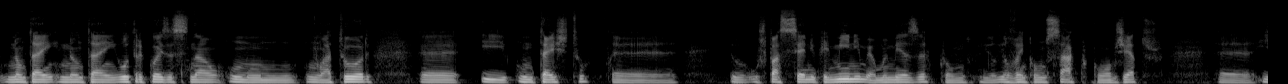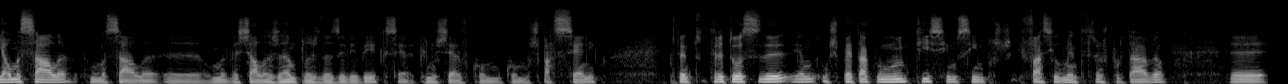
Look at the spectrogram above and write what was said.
não, tem, não tem outra coisa senão um, um, um ator e um texto o espaço cénico é mínimo, é uma mesa, com, ele vem com um saco com objetos uh, e há uma sala, uma sala, uh, uma das salas amplas da ZDB que, serve, que nos serve como, como espaço cénico. Portanto, tratou-se de é um, um, espetáculo muitíssimo simples e facilmente transportável. Uh,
